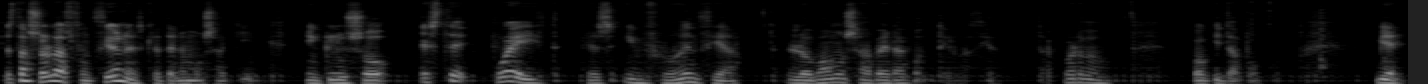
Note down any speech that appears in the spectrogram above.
Estas son las funciones que tenemos aquí. Incluso este weight, que es influencia, lo vamos a ver a continuación, ¿de acuerdo? Poquito a poco. Bien,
